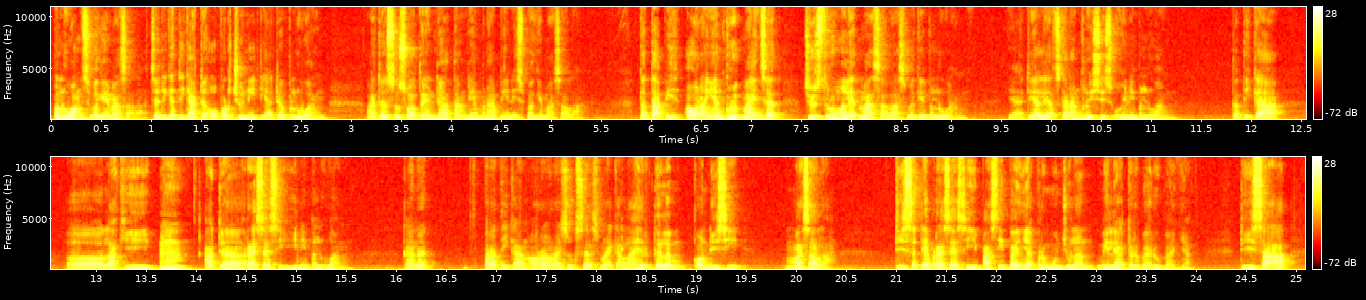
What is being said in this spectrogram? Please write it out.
peluang sebagai masalah. Jadi ketika ada opportunity, ada peluang, ada sesuatu yang datang, dia menanggapi ini sebagai masalah. Tetapi orang yang growth mindset justru melihat masalah sebagai peluang. Ya, dia lihat sekarang krisis, oh ini peluang. Ketika uh, lagi ada resesi, ini peluang. Karena perhatikan orang-orang sukses mereka lahir dalam kondisi masalah. Di setiap resesi pasti banyak bermunculan miliarder baru banyak. Di saat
